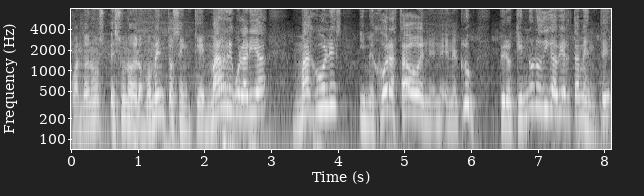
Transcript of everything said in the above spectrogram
cuando no, es uno de los momentos en que más regularidad, más goles y mejor ha estado en, en- en el club. Pero que no lo diga abiertamente,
